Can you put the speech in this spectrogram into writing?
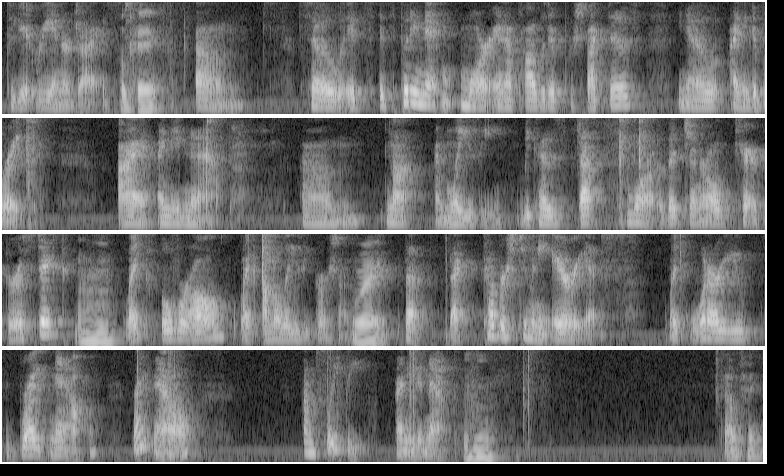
to get re-energized. Okay. So it's it's putting it more in a positive perspective. You know, I need a break. I I need a nap. Um, not I'm lazy because that's more of a general characteristic. Like overall, like I'm a lazy person. Right. That that covers too many areas. Like what are you right now? Right now, I'm sleepy. I need a nap. So Okay.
